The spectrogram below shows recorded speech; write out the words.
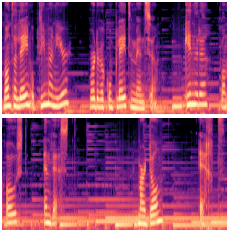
Want alleen op die manier worden we complete mensen. Kinderen van Oost en West. Maar dan echt.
